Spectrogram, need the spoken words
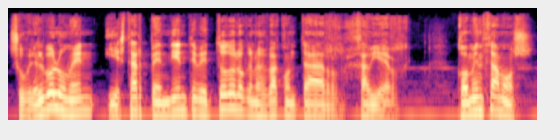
subir el volumen y estar pendiente de todo lo que nos va a contar Javier. Comenzamos.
